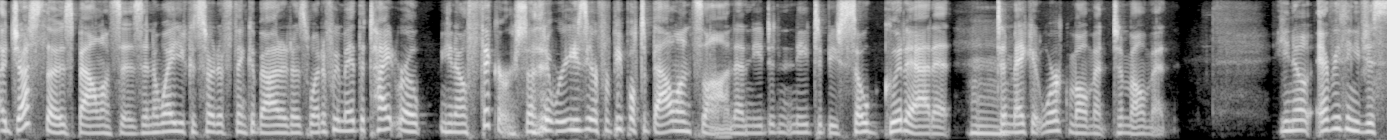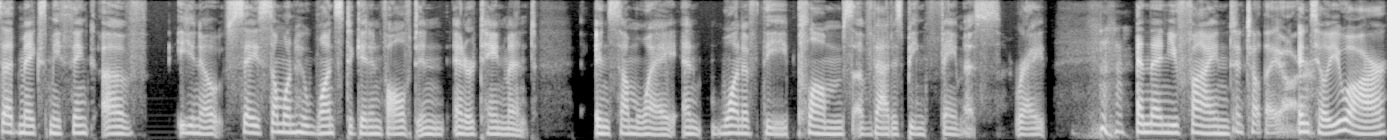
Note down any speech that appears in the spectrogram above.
adjust those balances in a way you could sort of think about it as what if we made the tightrope you know thicker so that it were easier for people to balance on and you didn't need to be so good at it Hmm. to make it work moment to moment You know, everything you've just said makes me think of, you know, say someone who wants to get involved in entertainment in some way. And one of the plums of that is being famous, right? and then you find until they are until you are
